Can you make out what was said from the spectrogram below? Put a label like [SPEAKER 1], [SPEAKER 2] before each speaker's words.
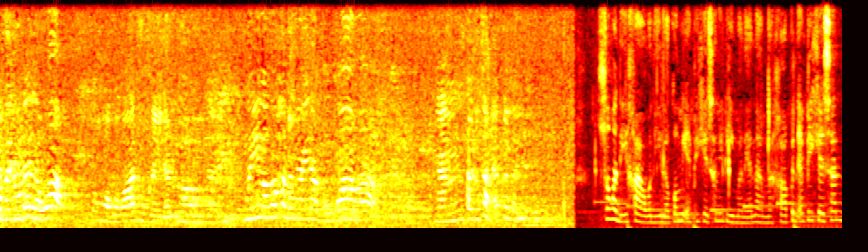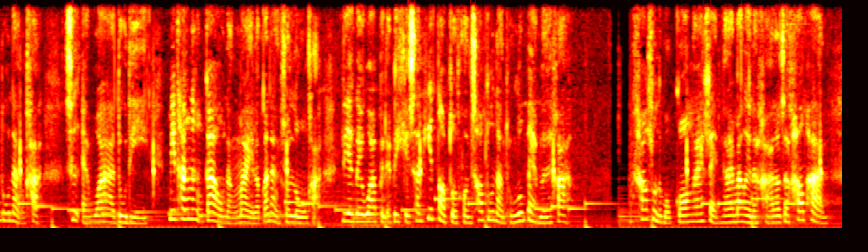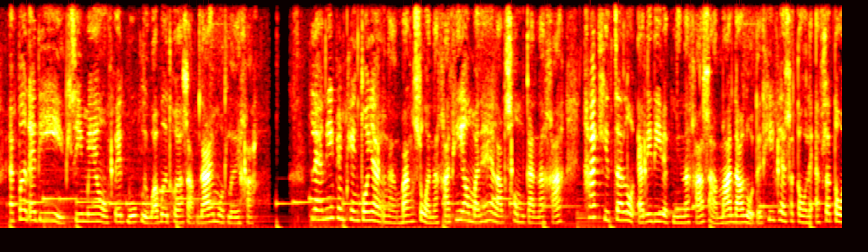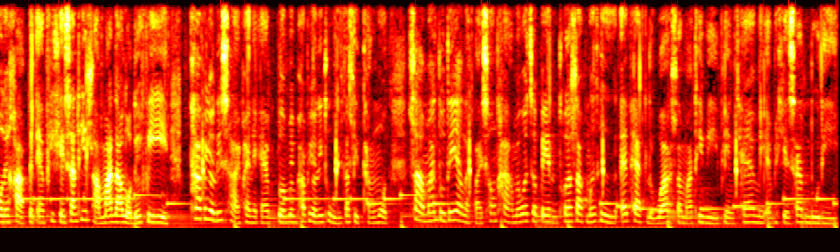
[SPEAKER 1] ทำไมดูได้แ
[SPEAKER 2] ล้วว่ะ
[SPEAKER 1] ต้องบอกเพราะว่าดูในแอปดูไง
[SPEAKER 2] อุ้ยเราต้องทำยังไงอะบอกว่างอะ
[SPEAKER 1] งั้นไปรู้จักแอปกันเลย
[SPEAKER 3] สวัสดีค่ะ วันนี้เราก็มีแอปพลิเคชันดีๆมาแนะนำนะคะ เป็นแอปพลิเคชันดูหนังค่ะ ชื่อแอปว่าดูดี มีทั้งหนังเก่าหนังใหม่แล้วก็หนังชนลงค่ะ เรียกได้ว่าเป็นแอปพลิเคชันที่ตอบโจทย์คนชอบดูหนังทุกรูปแบบเลยค่ะเข้าสู่ระบบก็ง่ายแสนง่ายมากเลยนะคะ เราจะเข้าผ่าน Apple ID Gmail Facebook หรือว่าเบอร์โทรศัพท์ได้หมดเลยค่ะ และนี่เป็นเพียงตัวอย่างหนังบางส่วนนะคะ ที่เอามาให้รับชมกันนะคะ ถ้าคิดจะโหลดแอปดีๆแบบนี้นะคะ สามารถดาวน์โหลดได้ที่ Play Store และ App Store เลยค่ะ เป็นแอปพลิเคชันที่สามารถดาวน์โหลดได้ฟรี ภาพยนตร์ที่ฉายภายในแอปล้วนเป็นภาพยนตร์ที่ถูกลิขสิทธิ์ทั้งหมด สามารถดูได้อย่างหลากหลายช่องทาง ไม่ว่าจะเป็นโทรศัพท์มือถือ iPad หรือว่า Smart TV เพียงแค่มีแอปพลิเคชันดูดี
